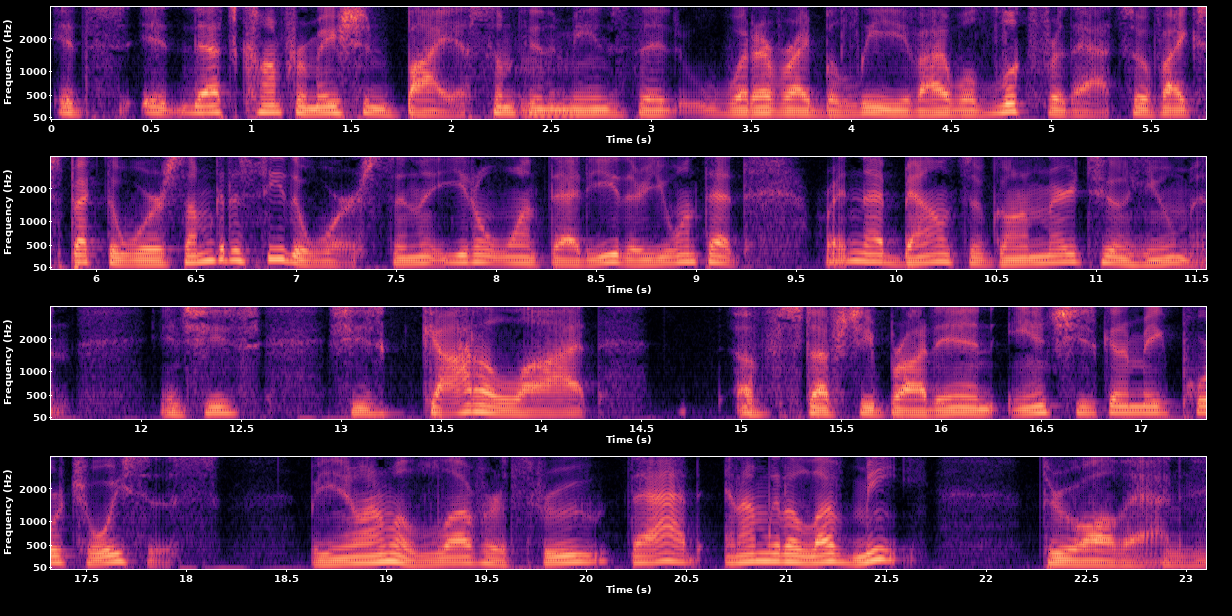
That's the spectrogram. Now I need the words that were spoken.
it's it that's confirmation bias, something that mm-hmm. means that whatever I believe, I will look for that. So if I expect the worst, I'm going to see the worst, and that you don't want that either. You want that right in that balance of going. I'm married to a human, and she's she's got a lot of stuff she brought in, and she's going to make poor choices. But you know, I'm going to love her through that, and I'm going to love me through all that. Mm-hmm.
